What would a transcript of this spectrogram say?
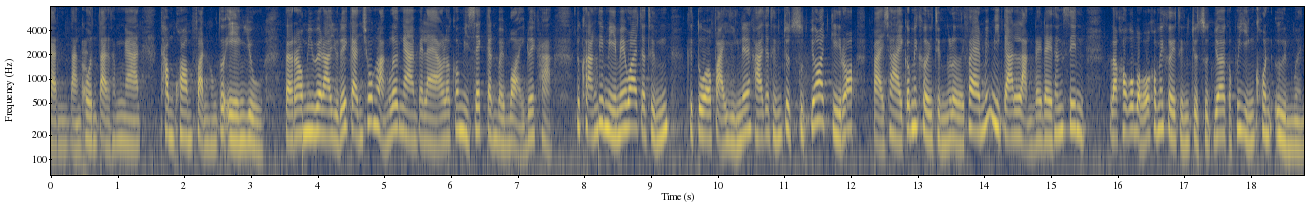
กันต่างครับคนต่างทำงานทำความฝันของตัวเองอยู่ แต่เรามีเวลาอยู่ด้วยกันช่วงหลังเลิกงานไปแล้ว แล้วก็มีเซ็กกันบ่อย ๆ ด้วยค่ะ ทุกครั้งที่มีไม่ว่าจะถึงคือตัวฝ่ายหญิงเนี่ยนะคะ จะถึงจุดสุดยอดกี่รอบฝ่ายชายก็ไม่เคยถึงเลย แฟนไม่มีการหลังใด ๆ ทั้งสิ้น แล้วเขาก็บอกว่าเขาไม่เคยถึงจุดสุดยอดกับผู้หญิงคนอื่นเหมือน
